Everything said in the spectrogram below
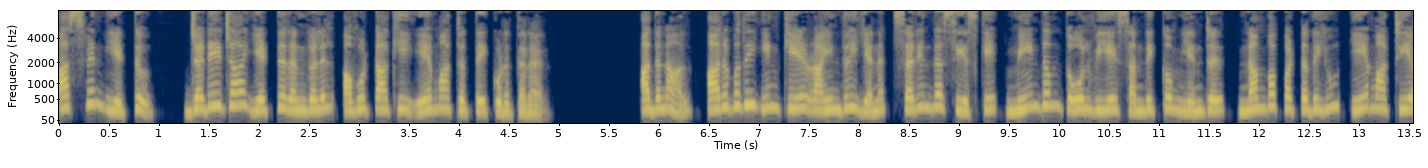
அஸ்வின் எட்டு ஜடேஜா எட்டு ரன்களில் அவுட்டாகி ஏமாற்றத்தை கொடுத்தனர். அதனால் அறுபது இன் கீழ் ஐந்து என சரிந்த சிஎஸ்கே மீண்டும் தோல்வியை சந்திக்கும் என்று நம்பப்பட்டதையும் ஏமாற்றிய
